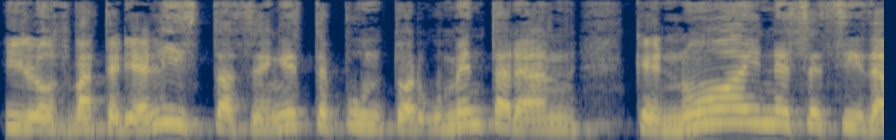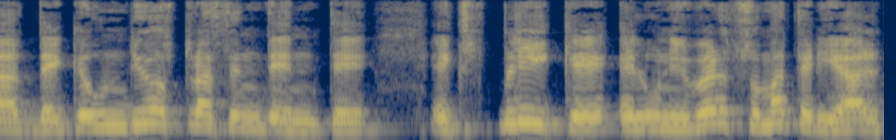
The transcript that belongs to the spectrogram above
Y los materialistas en este punto argumentarán que no hay necesidad de que un Dios trascendente explique el universo material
